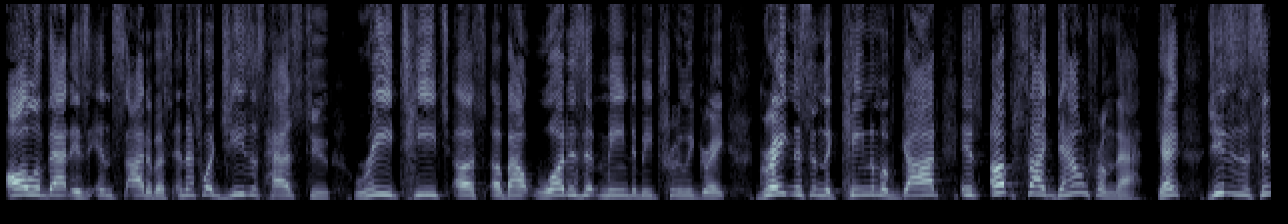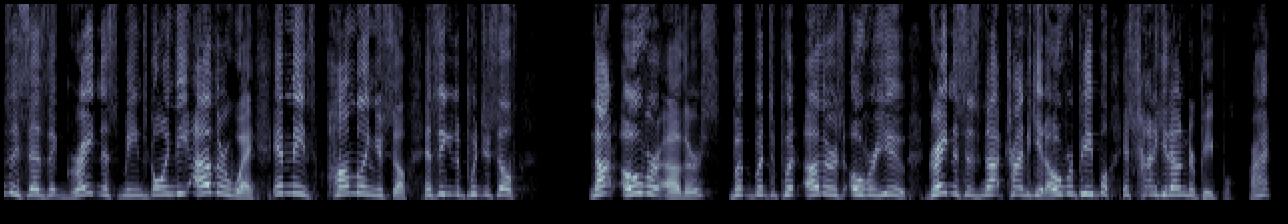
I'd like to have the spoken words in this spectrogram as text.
All, of that is inside of us and that's why jesus has to reteach us about what does it mean to be truly great greatness in the kingdom of god is upside down from that okay jesus essentially says that greatness means going the other way it means humbling yourself and seeking to put yourself not over others, but, but to put others over you. Greatness is not trying to get over people, it's trying to get under people, right?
